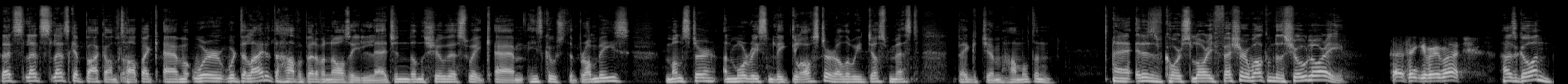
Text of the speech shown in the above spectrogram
Let's let's let's get back on topic. Um, we're we're delighted to have a bit of an Aussie legend on the show this week. Um, he's coached the Brumbies, Munster, and more recently Gloucester. Although we just missed Big Jim Hamilton. Uh, it is of course Laurie Fisher. Welcome to the show, Laurie. Uh, thank you very much. How's it going?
